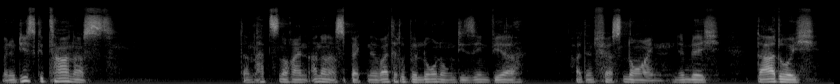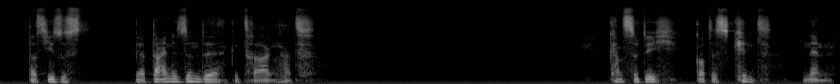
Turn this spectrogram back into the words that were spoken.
Wenn du dies getan hast, dann hat es noch einen anderen Aspekt, eine weitere Belohnung, die sehen wir halt in Vers 9, nämlich dadurch, dass Jesus ja deine Sünde getragen hat, kannst du dich Gottes Kind nennen.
